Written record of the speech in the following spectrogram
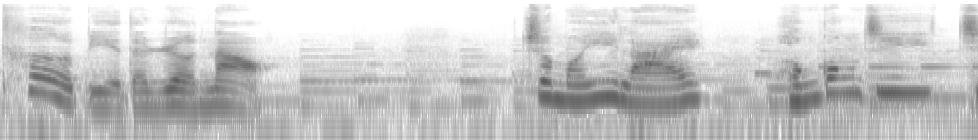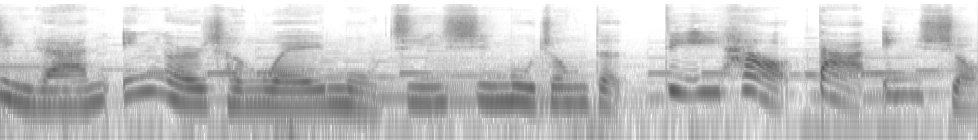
特别的热闹。这么一来，红公鸡竟然因而成为母鸡心目中的第一号大英雄。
